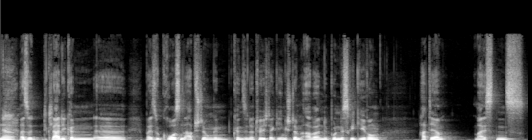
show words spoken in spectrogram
Ja. Also klar, die können äh, bei so großen Abstimmungen können sie natürlich dagegen stimmen, aber eine Bundesregierung hat ja meistens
